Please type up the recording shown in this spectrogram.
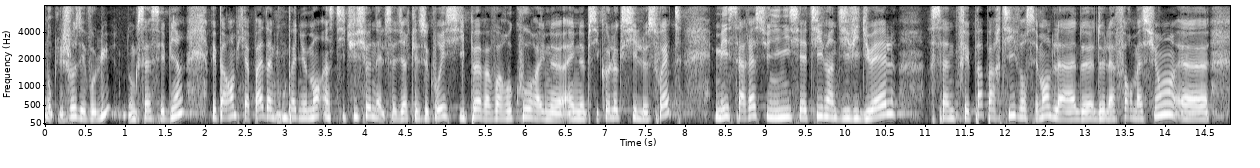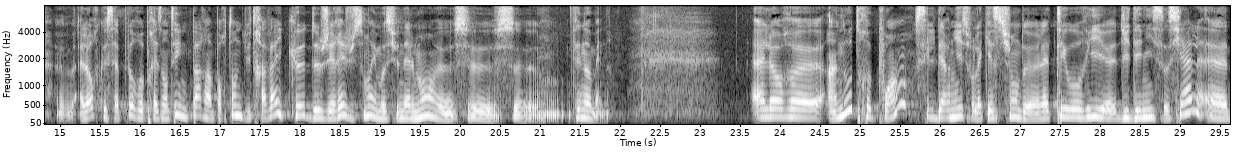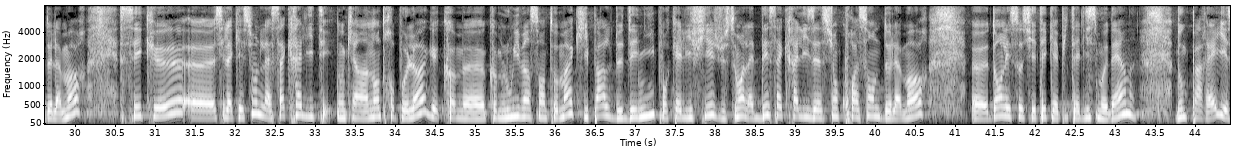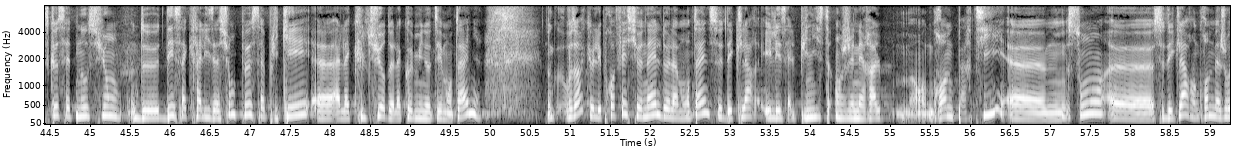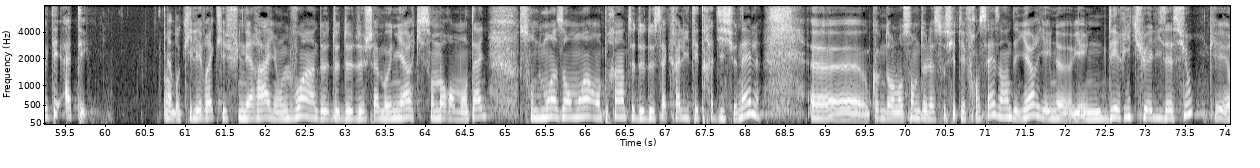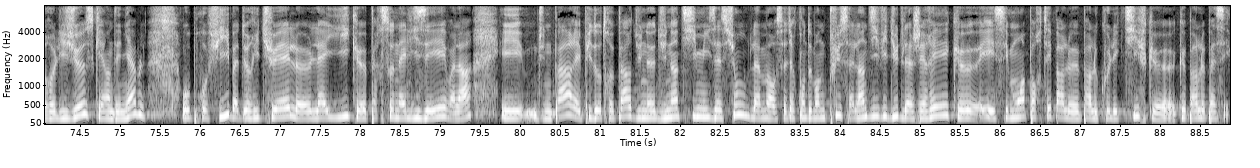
Donc les choses évoluent, donc ça c'est bien. Mais par exemple, il n'y a pas d'accompagnement institutionnel, c'est-à-dire que les secouristes, ils peuvent avoir recours à une, psychologue s'ils le souhaitent, mais ça reste une initiative individuelle. Ça ne fait pas partie forcément de la, de, la formation, euh, alors que ça peut représenter une part importante du travail que de gérer justement émotionnellement euh, ce phénomène. Alors, euh, un autre point, c'est le dernier sur la question de la théorie euh, du déni social euh, de la mort, c'est que c'est la question de la sacralité. Donc, il y a un anthropologue comme, comme Louis-Vincent Thomas qui parle de déni pour qualifier justement la désacralisation croissante de la mort dans les sociétés capitalistes modernes. Donc, pareil, est-ce que cette notion de désacralisation peut s'appliquer à la culture de la communauté montagne? Donc, vous savez que les professionnels de la montagne se déclarent, et les alpinistes en général, en grande partie, euh, euh, se déclarent en grande majorité athées. Ah, donc il est vrai que les funérailles, on le voit, hein, de, de, qui sont morts en montagne, sont de moins en moins empreintes de, sacralité traditionnelle, euh, comme dans l'ensemble de la société française. Hein. D'ailleurs, il, y a une, déritualisation qui est religieuse, qui est indéniable, au profit bah, de rituels euh, laïques, euh, personnalisés, voilà. Et d'une part, et puis d'autre part, d'une intimisation de la mort, c'est-à-dire qu'on demande plus à l'individu de la gérer et c'est moins porté par le, collectif que par le passé.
